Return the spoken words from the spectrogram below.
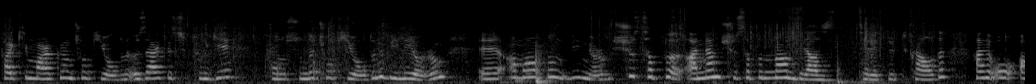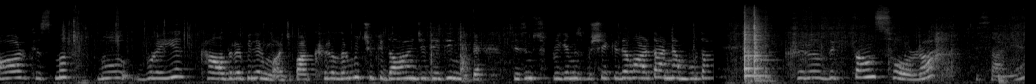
Fakir markanın çok iyi olduğunu, özellikle süpürge konusunda çok iyi olduğunu biliyorum. Ee, ama bu bilmiyorum. Şu sapı, annem şu sapından biraz tereddüt kaldı. Hani o ağır kısmı bu burayı kaldırabilir mi acaba? Kırılır mı? Çünkü daha önce dediğim gibi bizim süpürgemiz bu şekilde vardı. Annem buradan kırıldıktan sonra bir saniye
